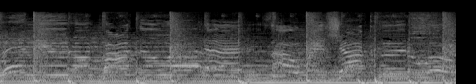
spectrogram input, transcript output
When you don't part the waters, I wish I could walk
